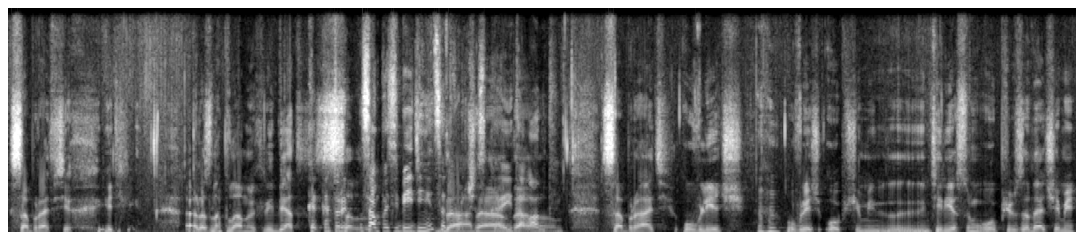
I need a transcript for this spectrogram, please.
собрать всех этих разноплановых ребят. К- который Со- сам по себе единица творческая и талант. Собрать, увлечь, увлечь общим интересом, общими задачами.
